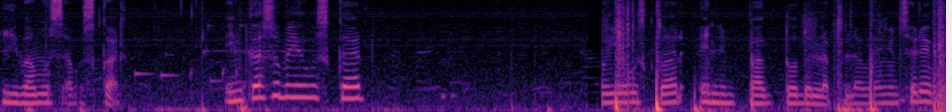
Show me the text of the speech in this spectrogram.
y vamos a buscar. En caso voy a buscar, voy a buscar el impacto de la palabra en el cerebro.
